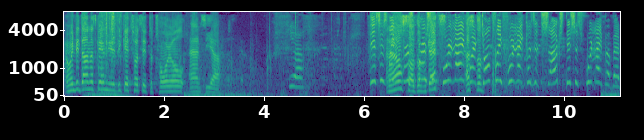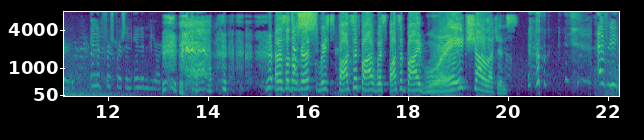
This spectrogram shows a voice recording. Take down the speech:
and when you're done this game, you need to get towards the tutorial and yeah. Yeah. This is And like also, first don't person forget, Fortnite, that's but the- don't play Fortnite because it sucks. This is Fortnite but better, and in first person and in VR. and also, don't It's forget, we're sponsored by, we're sponsored by Raid Shadow Legends. Every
